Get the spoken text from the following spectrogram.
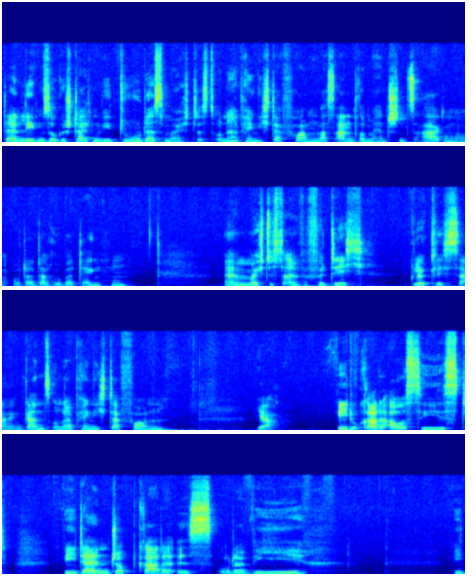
dein Leben so gestalten, wie du das möchtest, unabhängig davon, was andere Menschen sagen oder darüber denken? Ähm, möchtest du einfach für dich glücklich sein, ganz unabhängig davon, ja, wie du gerade aussiehst, wie dein Job gerade ist oder wie, wie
